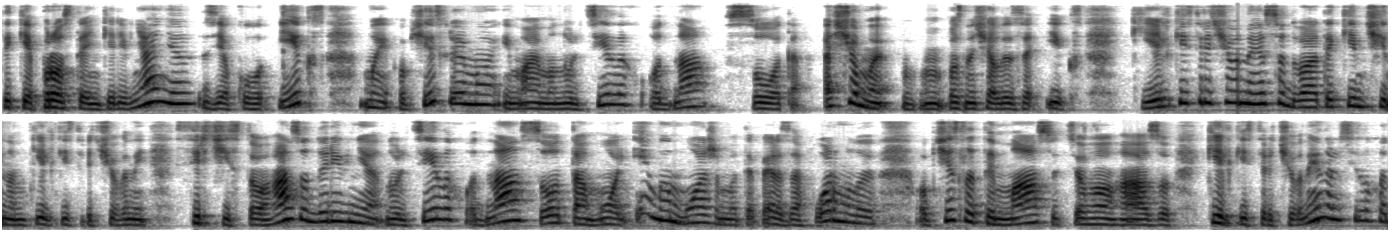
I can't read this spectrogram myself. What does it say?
Таке простеньке рівняння, з якого х ми обчислюємо і маємо 0,1. А що ми позначали за х? Кількість речовини СО2. Таким чином, кількість речовини сірчистого газу дорівнює 0,1 моль. І ми можемо тепер за формулою обчислити масу цього газу. Кількість речовини 0,1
